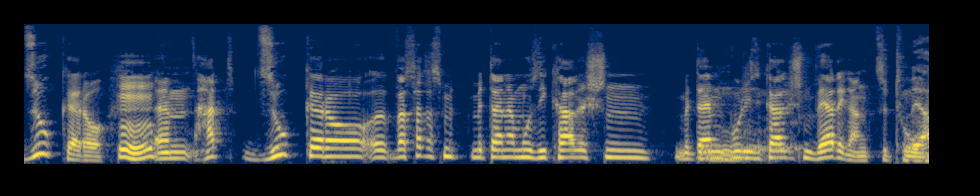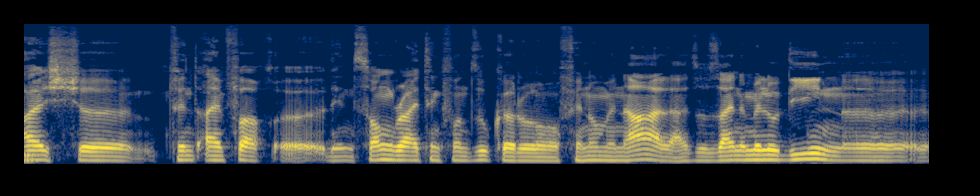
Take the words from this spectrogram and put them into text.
Zucchero. Mhm. Ähm, hat Zucchero, äh, was hat das mit, mit deiner musikalischen, mit deinem musikalischen Werdegang zu tun? Mhm. Ja, ich äh, finde einfach äh, den Songwriting von Zucchero phänomenal. Also seine Melodien, äh,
